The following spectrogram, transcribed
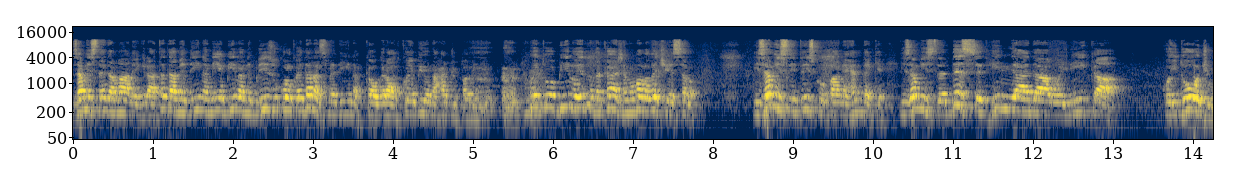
Zamislite da mali grad, tada Medina nije bila ni blizu koliko je danas Medina kao grad koji je bio na hađu pa vidio. To je to bilo jedno da kažemo malo veće je selo. I zamislite iskopane hendeke, i zamislite deset hiljada vojnika koji dođu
